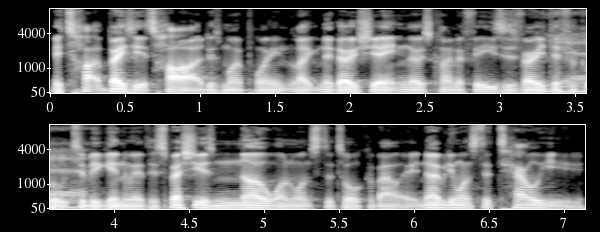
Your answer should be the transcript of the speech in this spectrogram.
it's hard, basically it's hard is my point. Like negotiating those kind of fees is very difficult Yeah. to begin with, especially as no one wants to talk about it. Nobody wants to tell you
